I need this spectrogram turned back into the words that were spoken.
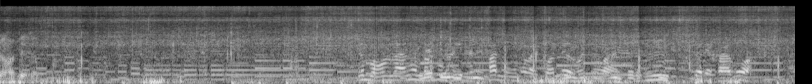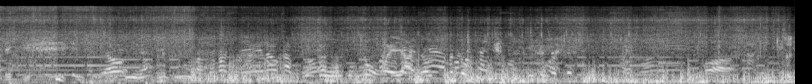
ยอดเลยครับเดี๋ยวบอกว่าเงินมันกินพันหนึ่งเท่าไหร่ก้อนเรื่องมันเท่าไหร่เพื่อได้ขางัว เด็กเดี๋ยวมันพันแห่แล้วครับโอ้โหโอ้โหอย่างแล้วมันลงพอสุด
